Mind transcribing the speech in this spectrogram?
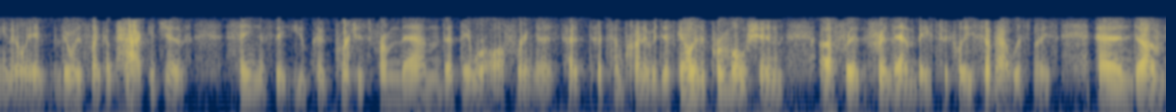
you know, it, there was like a package of things that you could purchase from them that they were offering at, at, at some kind of a discount. It was a promotion uh, for for them basically. So that was nice. And um,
